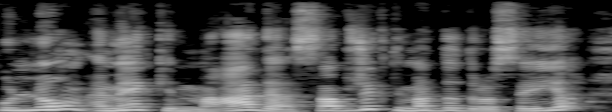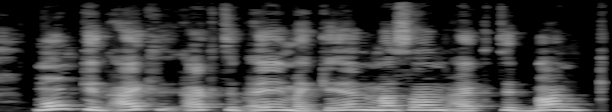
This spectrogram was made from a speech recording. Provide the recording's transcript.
كلهم أماكن ما عدا subject مادة دراسية. ممكن أكتب أي مكان مثلا أكتب بنك.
